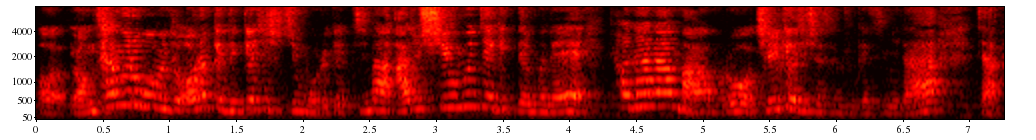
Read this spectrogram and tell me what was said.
어, 영상으로 보면 좀 어렵게 느껴지실지 모르겠지만 아주 쉬운 문제이기 때문에 편안한 마음으로 즐겨주셨으면 좋겠습니다. 자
